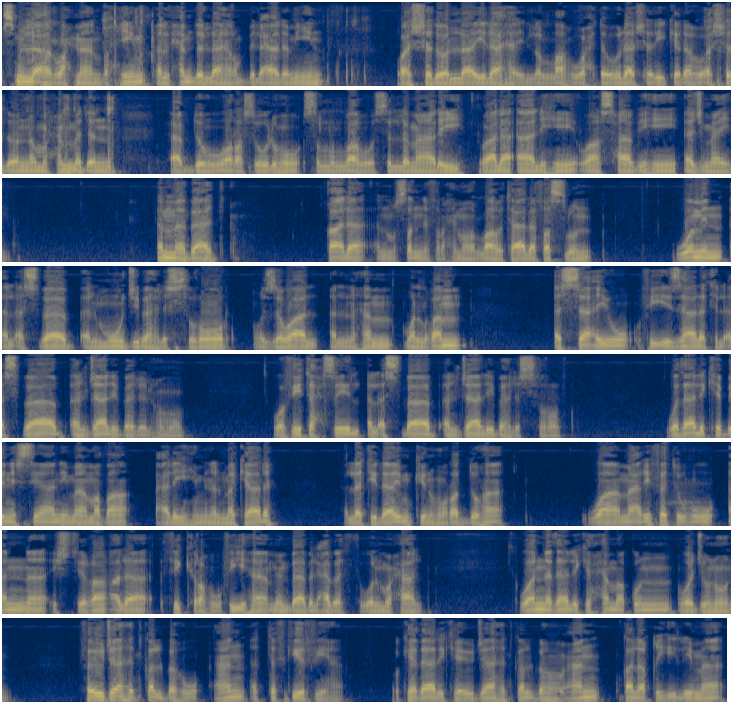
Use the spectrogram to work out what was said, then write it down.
بسم الله الرحمن الرحيم الحمد لله رب العالمين وأشهد أن لا إله إلا الله وحده لا شريك له وأشهد أن محمدا عبده ورسوله صلى الله وسلم عليه وعلى آله وأصحابه أجمعين. أما بعد قال المصنف رحمه الله تعالى فصل ومن الأسباب الموجبة للسرور وزوال الهم والغم السعي في إزالة الأسباب الجالبة للهموم وفي تحصيل الأسباب الجالبة للسرور وذلك بنسيان ما مضى عليه من المكاره التي لا يمكنه ردها ومعرفته أن اشتغال فكره فيها من باب العبث والمحال وأن ذلك حمق وجنون فيجاهد قلبه عن التفكير فيها وكذلك يجاهد قلبه عن قلقه لما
